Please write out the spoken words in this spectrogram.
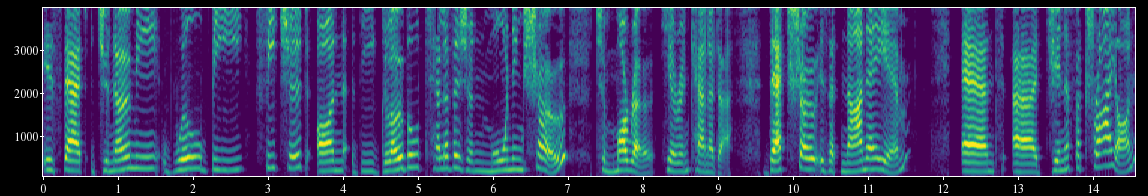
is that Janome will be featured on the Global Television Morning Show tomorrow here in Canada. That show is at 9 a.m. And uh, Jennifer Tryon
